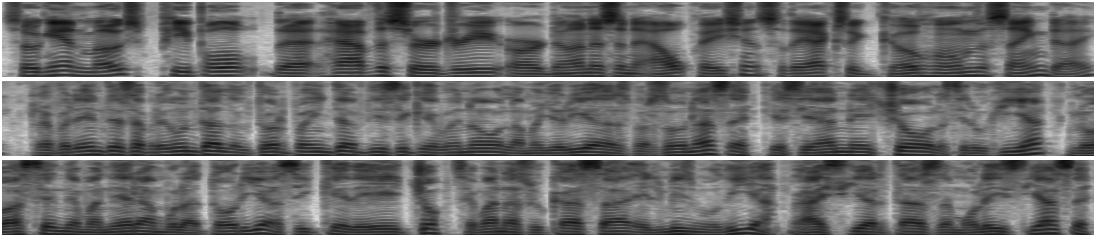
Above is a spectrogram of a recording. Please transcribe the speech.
So again, most people that have the surgery are done as an outpatient, so they actually go home the same day. Referente a esa pregunta, el doctor Painter dice que, bueno, la mayoría de las personas eh, que se han hecho la cirugía lo hacen de manera ambulatoria, así que de hecho se van a su casa el mismo día. Hay ciertas molestias eh,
